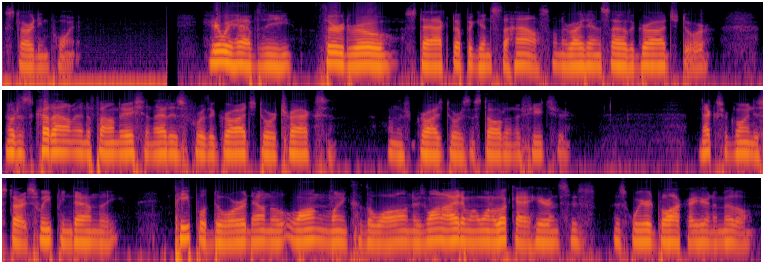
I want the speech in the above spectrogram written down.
starting point. Here we have the third row stacked up against the house on the right hand side of the garage door. Notice the cutout in the foundation, that is for the garage door tracks when the garage door is installed in the future. Next we're going to start sweeping down the people door down the long length of the wall and there's one item I want to look at here and it's this, this weird block right here in the middle.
